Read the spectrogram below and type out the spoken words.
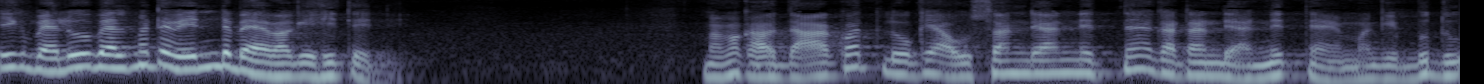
ඒක බැලුව බැලමට වෙන්න බෑ වගේ හිතෙන්නේ. මම කවදාකවත් ලෝකේ අවසන් යන්නෙත් නෑ, ගටන්න යන්නෙත් නෑ. මගේ බුදු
